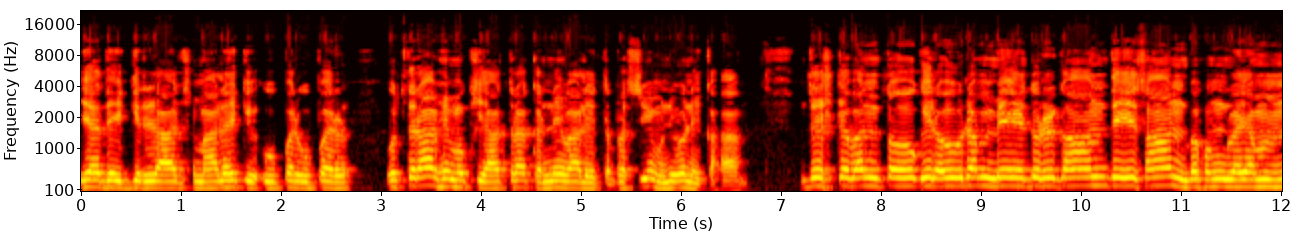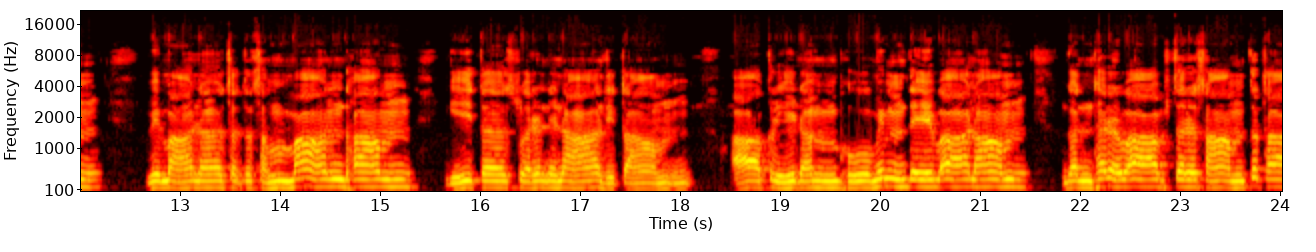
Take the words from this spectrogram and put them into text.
यह देख गिरिराज हिमालय के ऊपर ऊपर उत्तराभिमुख यात्रा करने वाले तपस्वी मुनियों ने कहा, दृष्टवंतो गिरौ रम्ये दुर्गान देशान बहुन्वयम। विमान सतसम्बाधाम गीत स्वर निनादिताम आक्रीडम भूमि देवानाम गंधर्वापसरसाम तथा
